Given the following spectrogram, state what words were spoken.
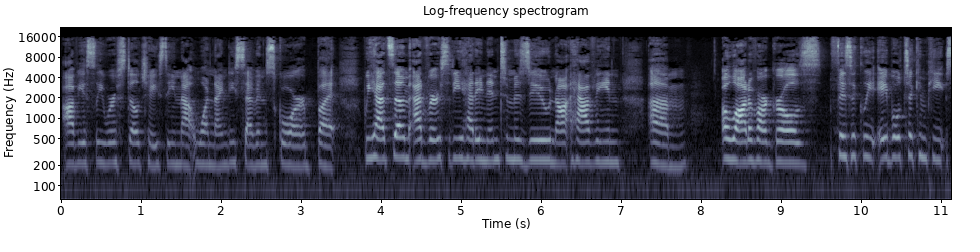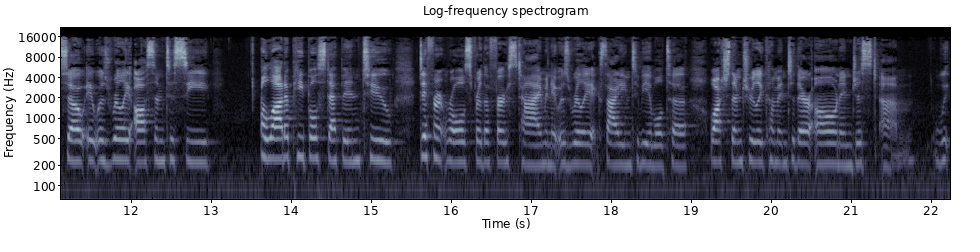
Obviously, we're still chasing that 197 score, but we had some adversity heading into Mizzou, not having um, a lot of our girls physically able to compete. So it was really awesome to see a lot of people step into different roles for the first time, and it was really exciting to be able to watch them truly come into their own and just um, we,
